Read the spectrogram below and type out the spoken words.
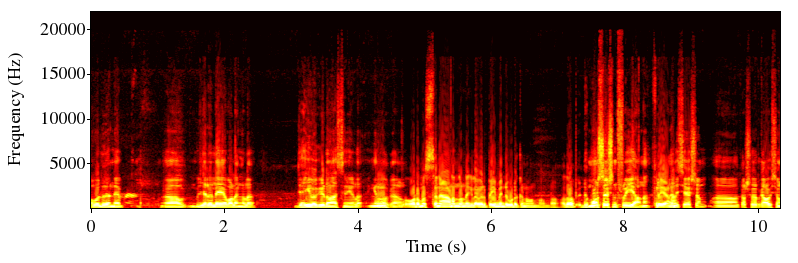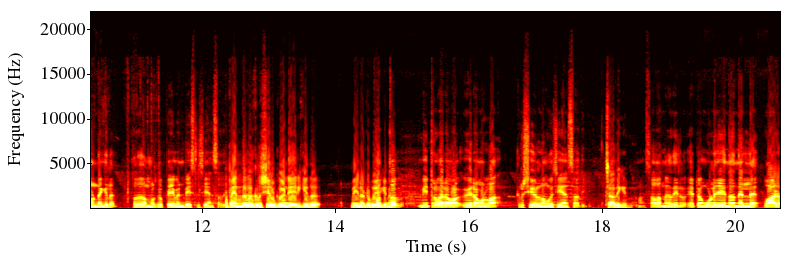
അതുപോലെ തന്നെ ജലലേയ വളങ്ങൾ ജൈവ കീടനാശിനികൾ ഇങ്ങനെ ഉടമസ്ഥനാണെന്നുണ്ടെങ്കിൽ അവർ പേയ്മെന്റ് കൊടുക്കണമെന്നുണ്ടോ? അതോ ഡെമോൺസ്ട്രേഷൻ ഫ്രീ ആണ്. ഫ്രീ ആണ്. അതിനുശേഷം കർഷകർക്ക് ആവശ്യമുണ്ടെങ്കിൽ അത് നമുക്ക് പേയ്മെന്റ് ബേസിൽ ചെയ്യാൻ സാധിക്കും. അപ്പോൾ എന്തൊക്കെ കൃഷികൾക്ക് വേണ്ടിയായിരിക്കും ഇത് മെയിനായിട്ട് ഉപയോഗിക്കുന്നത്? മീറ്റർ വരെ ഉയരമുള്ള കൃഷികൾ നമുക്ക് ചെയ്യാൻ സാധിക്കും. സാധിക്കും. സാധാരണഗതിയിൽ ഏറ്റവും കൂടുതൽ ചെയ്യുന്നത് നെല്ല് വാഴ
